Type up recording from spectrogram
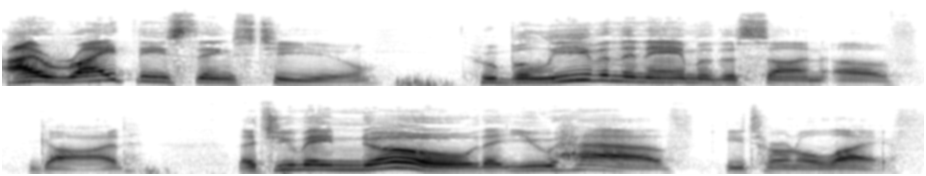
I write these things to you who believe in the name of the Son of God, that you may know that you have eternal life.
